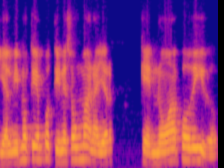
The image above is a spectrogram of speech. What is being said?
y al mismo tiempo tienes a un manager que no ha podido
